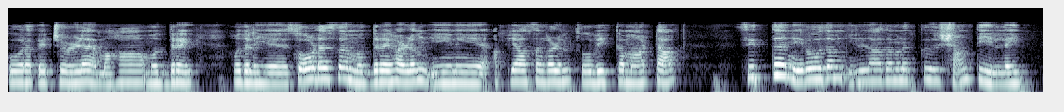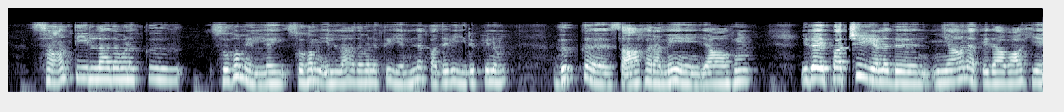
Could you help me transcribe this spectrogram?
கூறப்பெற்றுள்ள மகா முத்ரை முதலிய சோடச முத்திரைகளும் ஏனைய அபியாசங்களும் சோபிக்க மாட்டா. சித்த நிரோதம் இல்லாதவனுக்கு சாந்தி இல்லை. சாந்தி இல்லாதவனுக்கு சுகம் இல்லை. சுகம் இல்லாதவனுக்கு என்ன பதவி இருப்பினும் துக்க சாகரமே யாகும். இதை பற்றி எனது ஞான பிதாவாகிய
